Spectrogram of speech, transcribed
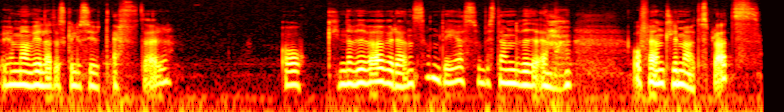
hur man ville att det skulle se ut efter. Och när vi var överens om det så bestämde vi en offentlig mötesplats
